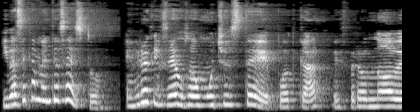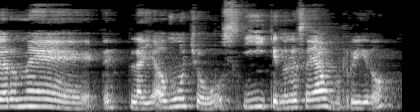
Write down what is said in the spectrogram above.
Y básicamente es esto. Espero que les haya gustado mucho este podcast. Espero no haberme desplayado mucho o sí, que no les haya aburrido.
